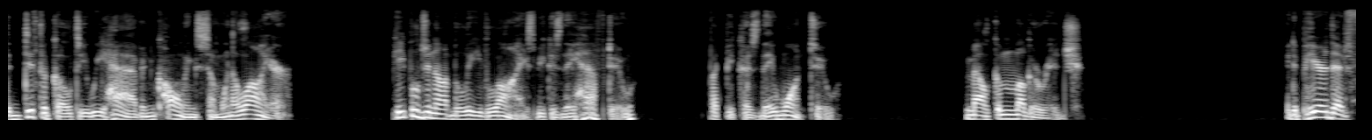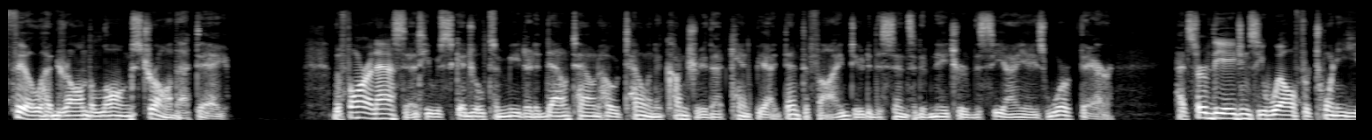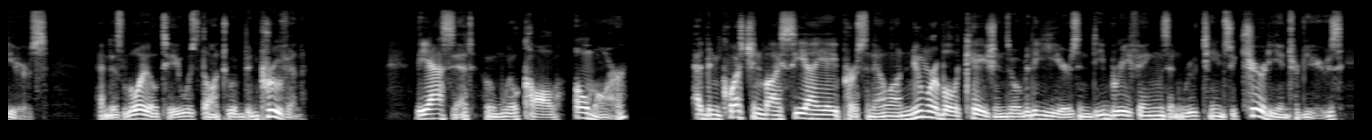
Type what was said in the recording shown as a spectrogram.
the difficulty we have in calling someone a liar. People do not believe lies because they have to, but because they want to. Malcolm Muggeridge. It appeared that Phil had drawn the long straw that day. The foreign asset he was scheduled to meet at a downtown hotel in a country that can't be identified due to the sensitive nature of the CIA's work there had served the agency well for 20 years, and his loyalty was thought to have been proven. The asset, whom we'll call Omar, had been questioned by CIA personnel on numerable occasions over the years in debriefings and routine security interviews,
